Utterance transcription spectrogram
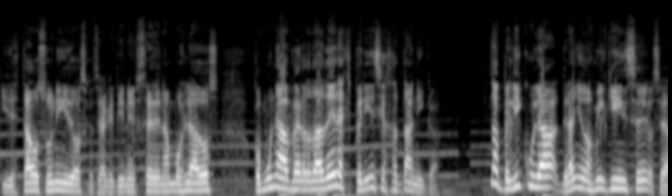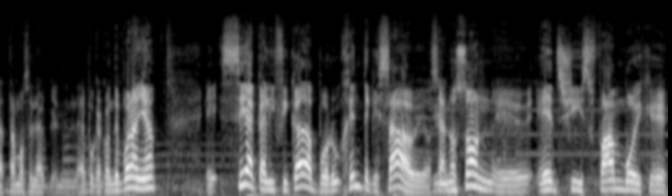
y de Estados Unidos, o sea que tiene sede en ambos lados, como una verdadera experiencia satánica. Una película del año 2015, o sea, estamos en la, en la época contemporánea, eh, sea calificada por gente que sabe, o sea, no son eh, edgys, fanboys que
